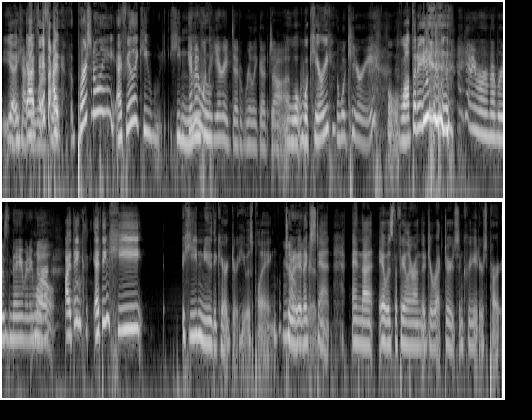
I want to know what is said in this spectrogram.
Yeah. he had I- if I personally, I feel like he he knew Him and who, Wakiri did a really good job. W- Wakiri, Wakiri. Watari. I can't even remember his name anymore. no, I think I think he he knew the character he was playing to No, an extent, and that it was the failure on the directors and creators' part.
